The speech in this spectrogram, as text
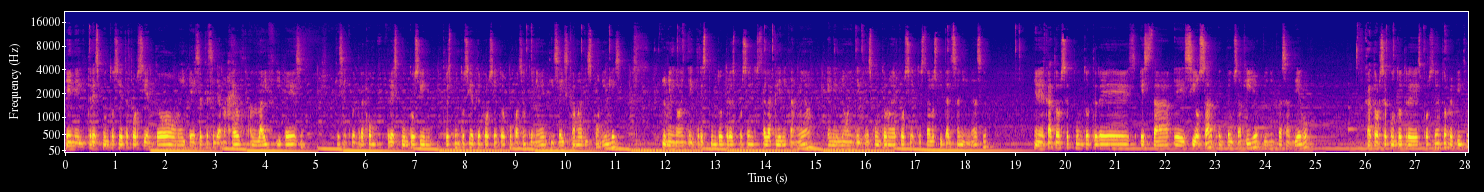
en el 3.7% una IPS que se llama Health and Life IPS, que se encuentra con 3.7% de ocupación, tiene 26 camas disponibles en el 93.3% está la clínica nueva, en el 93.9% está el Hospital San Ignacio, en el 14.3% está eh, CIOSAT en Teusaquillo, Clínica San Diego, 14.3%, repito,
